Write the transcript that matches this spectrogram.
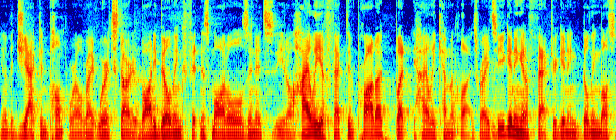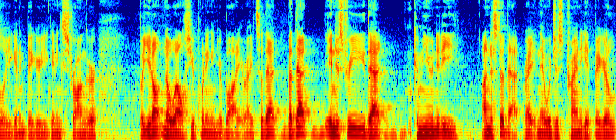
you know, the jacked and pump world, right, where it started, bodybuilding, fitness models, and it's you know highly effective product, but highly chemicalized, right? So you're getting an effect, you're getting building muscle, you're getting bigger, you're getting stronger, but you don't know what else you're putting in your body, right? So that, but that industry, that community understood that, right? And they were just trying to get bigger,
